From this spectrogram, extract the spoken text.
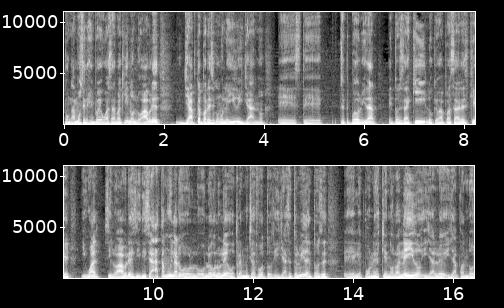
pongamos el ejemplo de WhatsApp aquí, no lo abres, ya te aparece como leído y ya, ¿no? Este se te puede olvidar. Entonces aquí lo que va a pasar es que igual, si lo abres y dice, ah, está muy largo, o luego lo leo, o trae muchas fotos y ya se te olvida. Entonces eh, le pones que no lo has leído y ya, cuando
